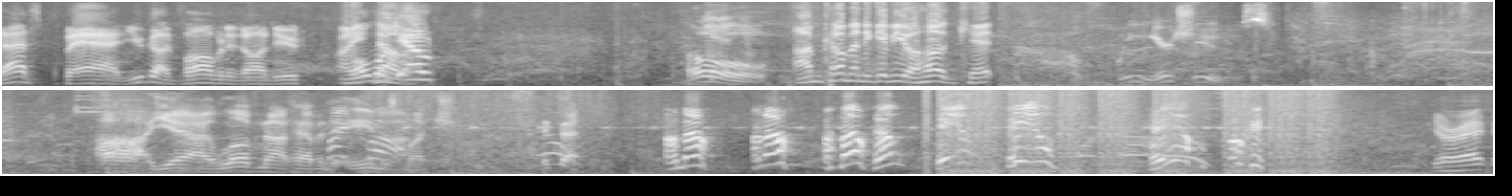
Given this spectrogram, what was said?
That's bad. You got vomited on, dude. I- oh, look no. out! Oh, I'm coming to give you a hug, Kit. clean your shoes. Ah, yeah, I love not having to aim as much. Take that. Oh no! Oh no! Oh no! Help! Help! Help! Help! Okay. You alright?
